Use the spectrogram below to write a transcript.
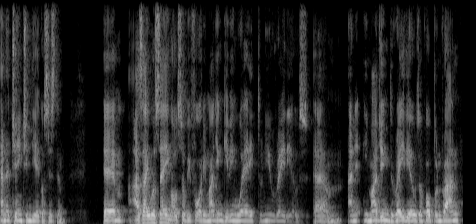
and a change in the ecosystem. Um, as I was saying also before, imagine giving way to new radios um, and imagine the radios of Open RAN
